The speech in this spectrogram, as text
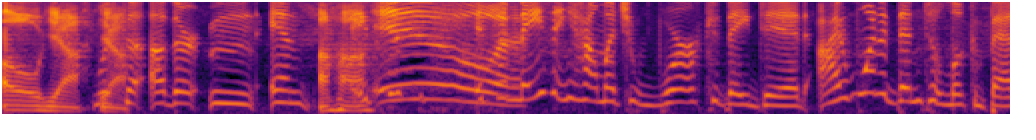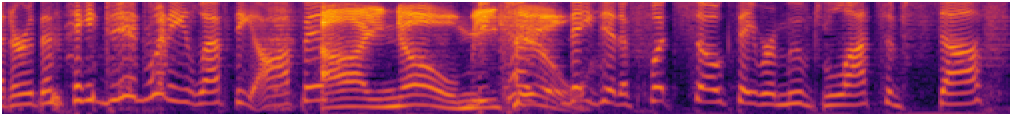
Oh yeah, with yeah. the other, mm, and Uh-huh. it's just Ew. it's amazing how much work they did. I wanted them to look better than they did when he left the office. I know, me because too. They did a foot soak. They removed lots of stuff,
